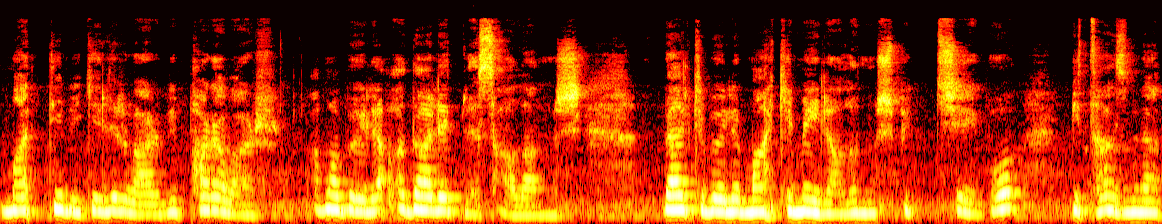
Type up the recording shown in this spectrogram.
maddi bir gelir var, bir para var ama böyle adaletle sağlanmış. Belki böyle mahkemeyle alınmış bir şey bu. Bir tazminat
